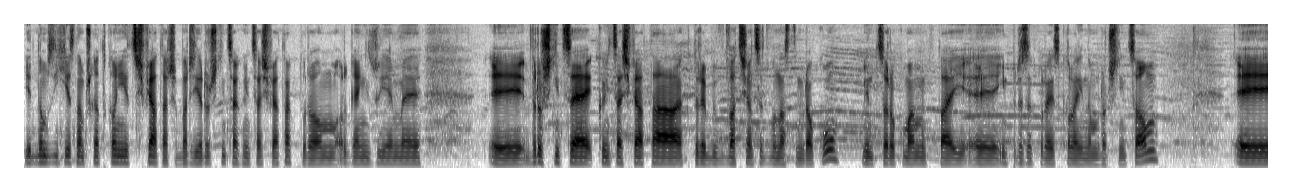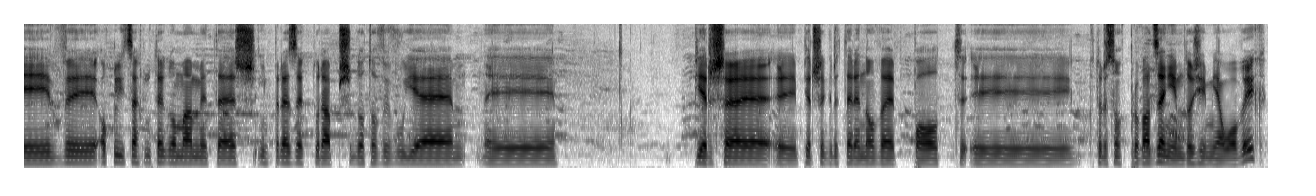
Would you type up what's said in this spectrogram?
Jedną z nich jest na przykład Koniec Świata, czy bardziej Rocznica Końca Świata, którą organizujemy y, w rocznicę końca świata, który był w 2012 roku, więc co roku mamy tutaj y, imprezę, która jest kolejną rocznicą. Y, W okolicach lutego mamy też imprezę, która przygotowywuje pierwsze, y, pierwsze gry terenowe, pod, y, które są wprowadzeniem do ziem jałowych,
